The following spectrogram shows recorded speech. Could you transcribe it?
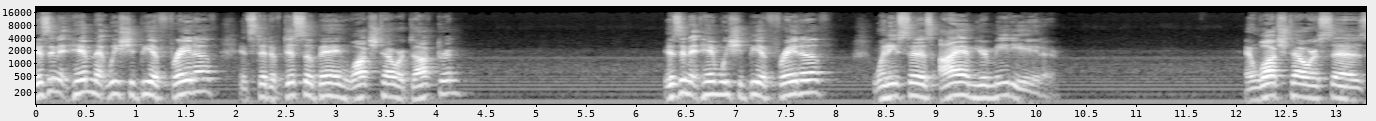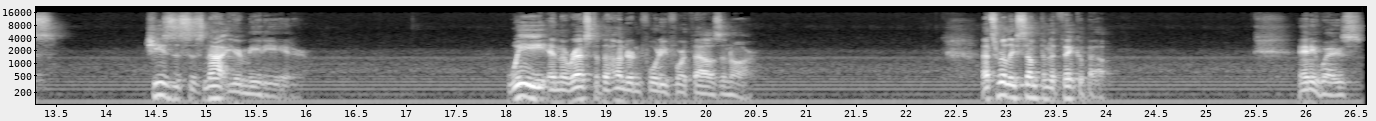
Isn't it him that we should be afraid of instead of disobeying Watchtower doctrine? Isn't it him we should be afraid of when he says, I am your mediator? And Watchtower says, Jesus is not your mediator. We and the rest of the 144,000 are. That's really something to think about. Anyways,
